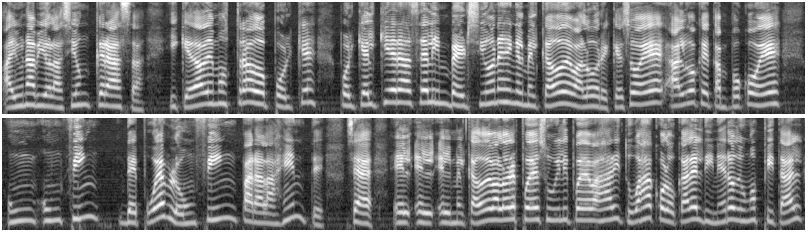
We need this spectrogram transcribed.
hay una violación y queda demostrado por qué, porque él quiere hacer inversiones en el mercado de valores, que eso es algo que tampoco es un, un fin de pueblo, un fin para la gente. O sea, el, el, el mercado de valores puede subir y puede bajar y tú vas a colocar el dinero de un hospital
